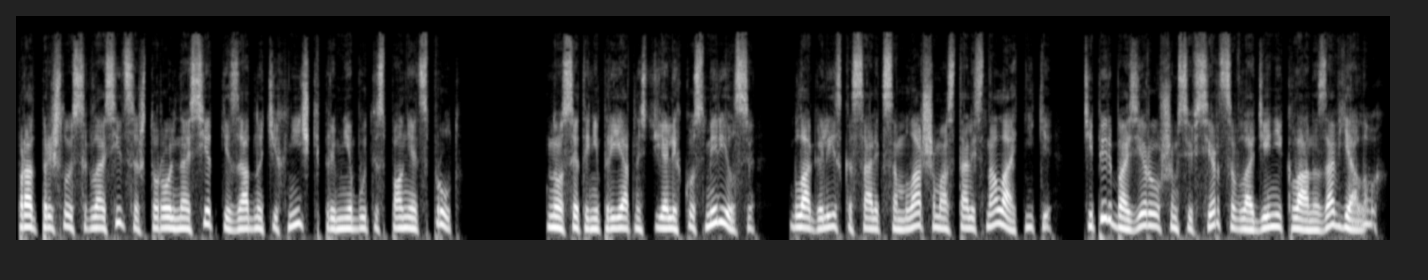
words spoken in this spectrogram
Правда, пришлось согласиться, что роль наседки за одной технички при мне будет исполнять спрут. Но с этой неприятностью я легко смирился, благо Лиска с Алексом-младшим остались на латнике, теперь базировавшимся в сердце владений клана Завьяловых.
